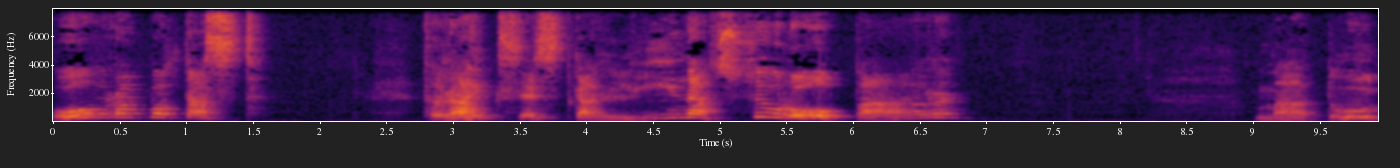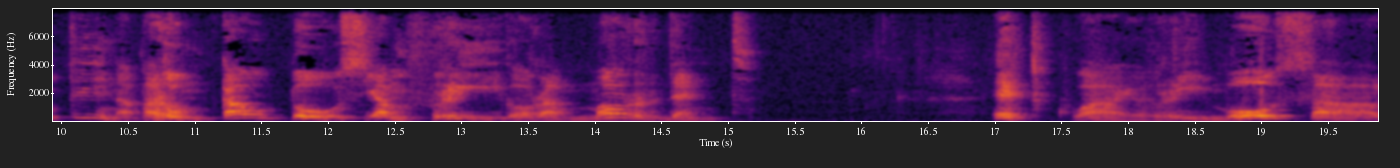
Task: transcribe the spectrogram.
ora potast. Traix est Carlina suropar, ma tutina parum cautos iam frigora mordent. Et quae rimosa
